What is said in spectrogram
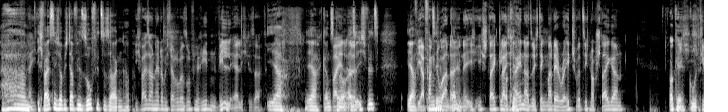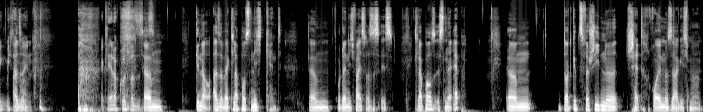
Ah, Vielleicht- ich weiß nicht, ob ich da viel so viel zu sagen habe. Ich weiß auch nicht, ob ich darüber so viel reden will, ehrlich gesagt. Ja, ja, ganz Weil, genau. Also äh, ich will's. Ja, Ja, fang erzähl, du an, dann. Ich, ich steig gleich Okay. ein. Also ich denke mal, der Rage wird sich noch steigern. Okay, ich, gut. Ich kling mich dann Also, ein. Erklär doch kurz, was es ist. Ähm, genau, also wer Clubhouse nicht kennt ähm, oder nicht weiß, was es ist. Clubhouse ist eine App. Ähm, dort gibt's verschiedene Chaträume, sage ich mal.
